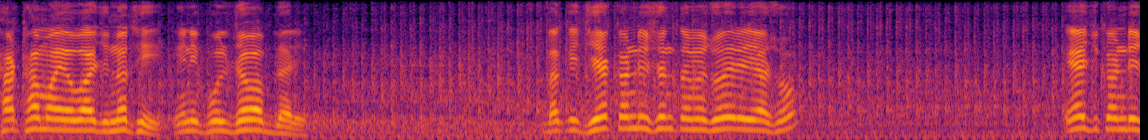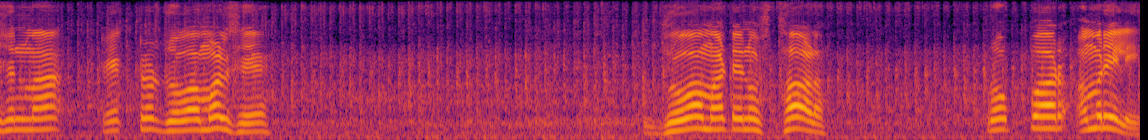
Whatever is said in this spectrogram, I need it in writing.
ઠાઠામાં અવાજ નથી, એની ફૂલ જવાબદારી. બાકી જે કન્ડિશન તમે જોઈ રહ્યા છો, એ જ કન્ડિશનમાં ટ્રેક્ટર જોવા મળશે. જોવા માટેનું સ્થળ પ્રોપર અમરેલી.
